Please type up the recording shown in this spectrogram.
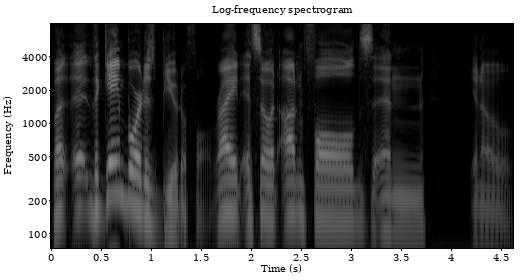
but uh, the game board is beautiful, right? And so it unfolds, and you know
